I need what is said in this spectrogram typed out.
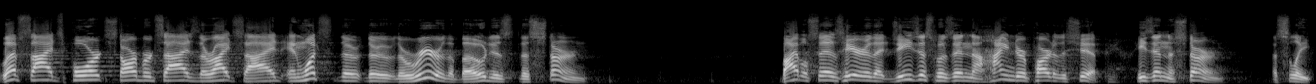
Left side's port, starboard side's the right side. And what's the, the, the rear of the boat is the stern. Bible says here that Jesus was in the hinder part of the ship. He's in the stern, asleep.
